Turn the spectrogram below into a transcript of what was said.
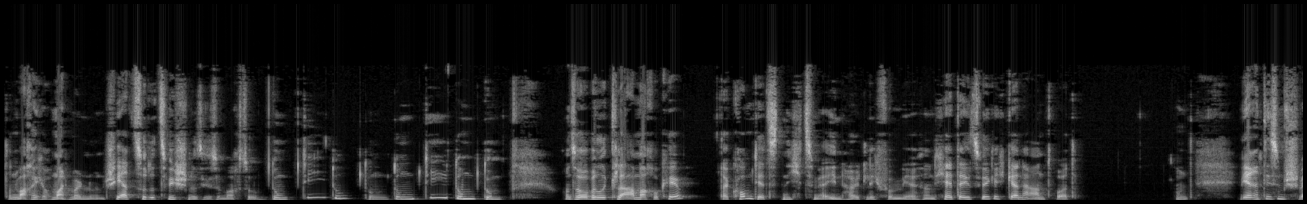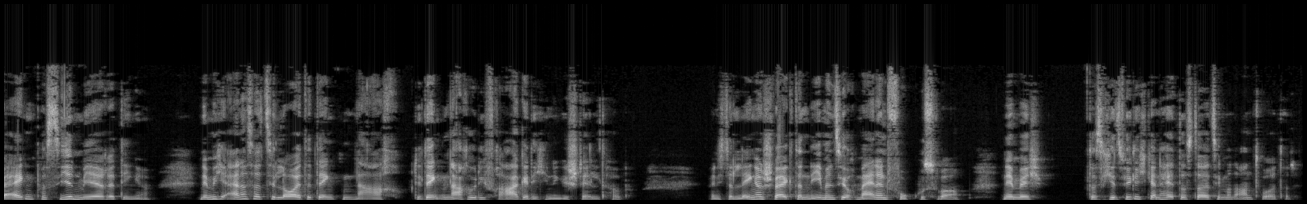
dann mache ich auch manchmal nur einen Scherz so dazwischen, dass ich so mache so dumm, die, dumm, dumm, dumm, die, dumm, dumm. Und so ein bisschen klar mache, okay, da kommt jetzt nichts mehr inhaltlich von mir, sondern ich hätte jetzt wirklich gerne Antwort. Und während diesem Schweigen passieren mehrere Dinge. Nämlich einerseits die Leute denken nach. Die denken nach über die Frage, die ich ihnen gestellt habe. Wenn ich dann länger schweige, dann nehmen sie auch meinen Fokus wahr. Nämlich, dass ich jetzt wirklich gern hätte, dass da jetzt jemand antwortet.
